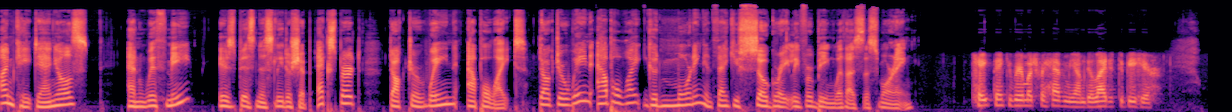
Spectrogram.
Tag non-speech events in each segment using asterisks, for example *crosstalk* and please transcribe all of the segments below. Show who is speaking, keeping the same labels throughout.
Speaker 1: I'm Kate Daniels, and with me is business leadership expert Dr. Wayne Applewhite. Dr. Wayne Applewhite, good morning, and thank you so greatly for being with us this morning.
Speaker 2: Kate, thank you very much for having me. I'm delighted to be here.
